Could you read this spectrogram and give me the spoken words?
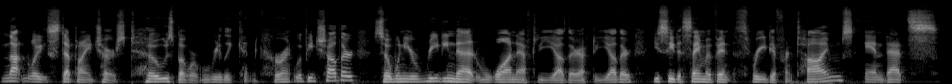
not really stepped on each other's toes, but were really concurrent with each other. So when you're reading that one after the other after the other, you see the same event three different times, and that's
